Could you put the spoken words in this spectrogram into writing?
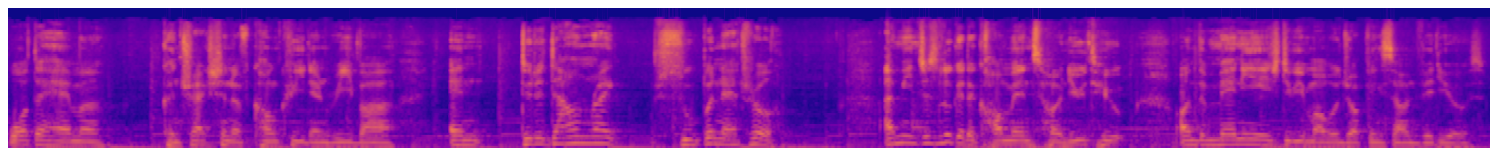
water hammer, contraction of concrete and rebar, and to the downright supernatural. I mean, just look at the comments on YouTube on the many HDB marble dropping sound videos.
